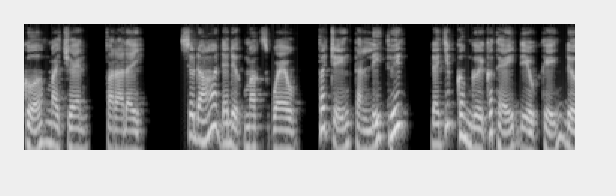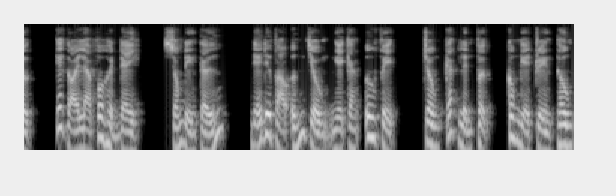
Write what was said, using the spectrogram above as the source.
của Michael Faraday. Sau đó đã được Maxwell phát triển thành lý thuyết đã giúp con người có thể điều khiển được cái gọi là vô hình này, sóng điện tử, để đưa vào ứng dụng ngày càng ưu việt trong các lĩnh vực công nghệ truyền thông,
